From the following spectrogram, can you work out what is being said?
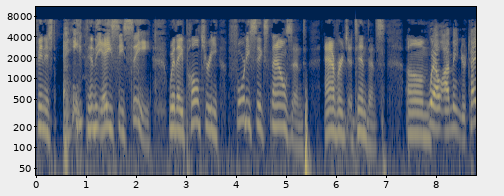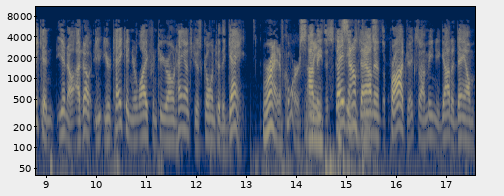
finished eighth in the ACC with a paltry 46,000 average attendance. Um, Well, I mean, you're taking, you know, I don't, you- you're taking your life into your own hands just going to the game. right, of course. I, I, mean, the stadium's down Beach. in the projects. I mean, you got a damn,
